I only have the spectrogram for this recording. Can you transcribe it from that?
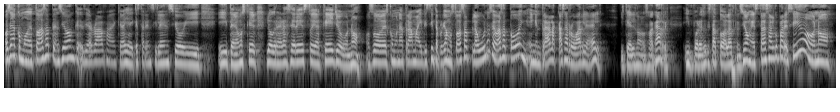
O sea, como de toda esa tensión que decía Rafa, que ay, hay que estar en silencio y, y tenemos que lograr hacer esto y aquello, o no. Eso es como una trama ahí distinta. Porque digamos, toda esa- la uno se basa todo en, en entrar a la casa a robarle a él y que él no los agarre. Y por eso que está toda la atención. ¿Esta es algo parecido o no?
